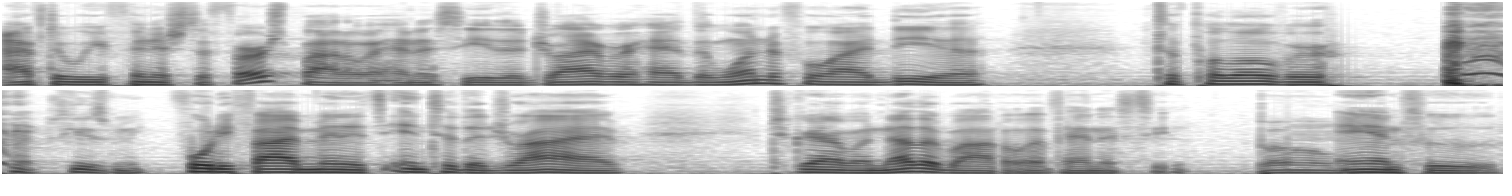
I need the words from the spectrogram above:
after we finished the first bottle of Hennessy, the driver had the wonderful idea to pull over, excuse me, 45 minutes into the drive to grab another bottle of Hennessy Boom. and food,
